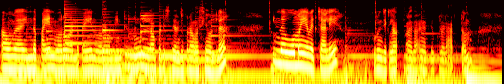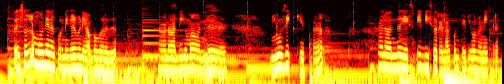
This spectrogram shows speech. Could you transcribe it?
அவங்க இந்த பயன் வரும் அந்த பயன் வரும் அப்படின்ட்டு நூலெல்லாம் படித்து தெரிஞ்சுக்கணும் அவசியம் இல்லை. இந்த ஓமையை வச்சாலே புரிஞ்சுக்கலாம். அதுதான் இந்த திருக்குறளோட அர்த்தம். ஸோ சொல்லும் போது எனக்கு ஒரு நிகழ்வு ஞாபகம் வருது. நான் அதிகமாக வந்து மியூசிக் கேட்பேன். அதில் வந்து எஸ்பிபி சார் எல்லாருக்கும் தெரியும்னு நினைக்கிறேன்.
